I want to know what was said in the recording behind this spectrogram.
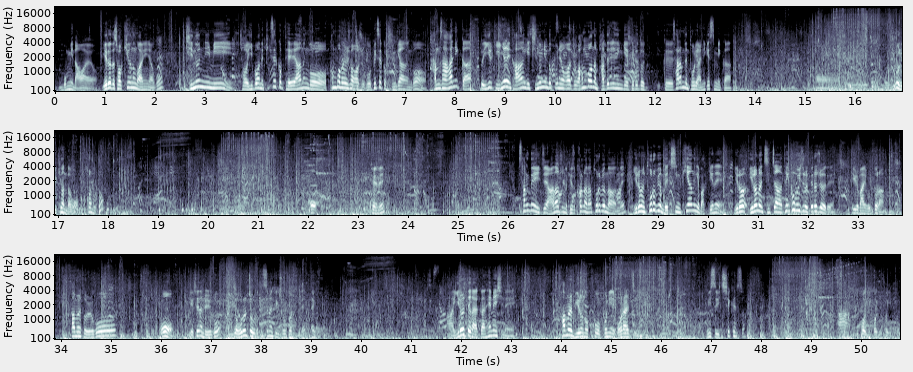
몸이 나와요. 이러다 저 키우는 거 아니냐고? 진우님이 저 이번에 픽셀컵 대회 하는 거 컨펌해 주셔가지고 픽셀컵 중계하는 거 감사하니까 또 이렇게 인연이 닿은 게 진우님 덕분이어가지고 한 번은 봐드리는 게 그래도 그 사람된 도리 아니겠습니까? 어... 어 이걸 이렇게 한다고? 처음부터? 어 되네? 상대 이제 안아주는 계속 칼라나? 토르비언 나왔네. 이러면 토르비언 매칭 피하는 게 맞긴 해. 이러, 이러면 진짜 탱커 위주로 때려줘야 돼. 뒤를 많이 못 돌아. 화물 돌고 어 이렇게 최대한 밀고 이제 오른쪽으로 쓰면 되게 좋을 것 같은데? 아이고. 아 이럴 때가 약간 헤매시네. 화물 밀어놓고 본인이 뭘 할지. 윈스 위치 체크했어? 아 기뻐 기뻐 기뻐 기뻐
